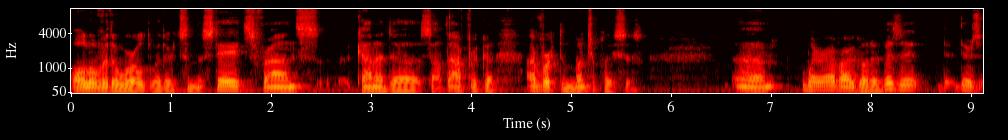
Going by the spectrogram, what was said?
all over the world, whether it's in the States, France, Canada, South Africa. I've worked in a bunch of places. Um, wherever I go to visit, there's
